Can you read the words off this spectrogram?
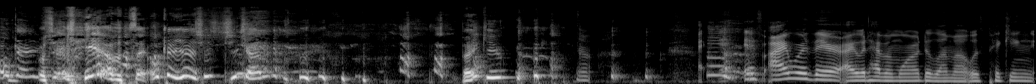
okay. Oh, she- yeah, I was say, okay, yeah, she she got it. Thank you. No. if I were there, I would have a moral dilemma with picking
